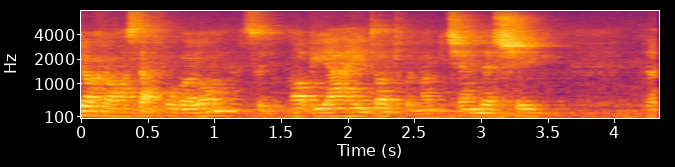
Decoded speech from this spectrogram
Gyakran használt fogalom, ez, hogy napi áhítat, vagy napi csendesség. Uh,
